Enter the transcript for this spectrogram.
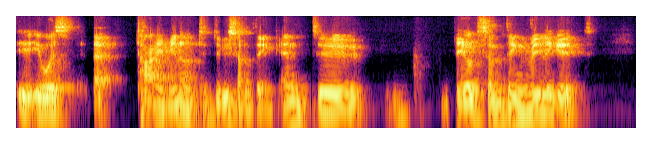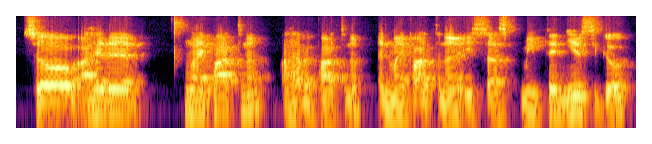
it was time you know to do something and to build something really good. So i had a my partner i have a partner and my partner is asked me 10 years ago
